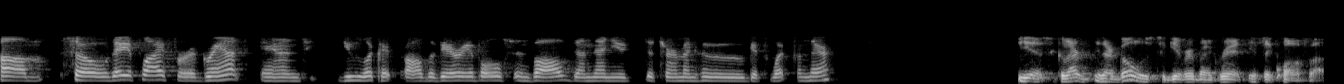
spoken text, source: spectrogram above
Um, so they apply for a grant and you look at all the variables involved and then you determine who gets what from there? Yes, because our, and our goal is to give everybody a grant if they qualify.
